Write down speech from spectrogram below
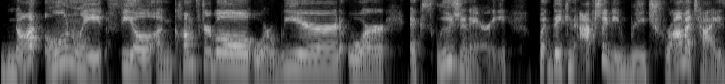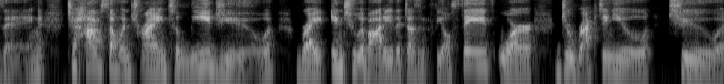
not only feel uncomfortable or weird or exclusionary, but they can actually be re traumatizing to have someone trying to lead you right into a body that doesn't feel safe or directing you to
